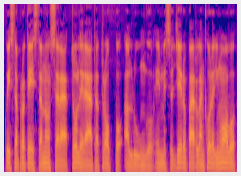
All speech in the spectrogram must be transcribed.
questa protesta non sarà tollerata troppo a lungo e il messaggero parla ancora di nuovo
